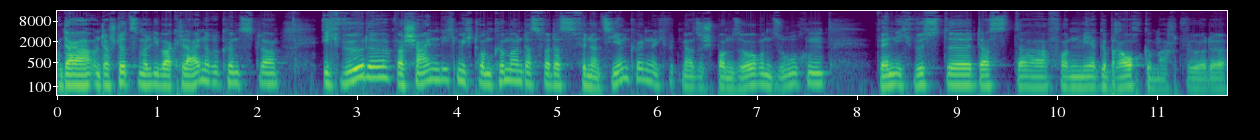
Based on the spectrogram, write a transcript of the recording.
Da unterstützen wir lieber kleinere Künstler. Ich würde wahrscheinlich mich drum kümmern, dass wir das finanzieren können. Ich würde mir also Sponsoren suchen, wenn ich wüsste, dass davon mehr Gebrauch gemacht würde.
